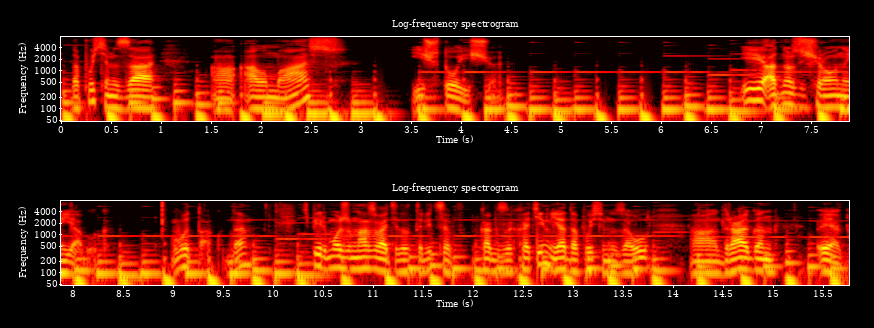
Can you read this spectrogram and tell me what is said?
допустим, за а, алмаз и что еще? И одно зачарованное яблоко. Вот так вот, да? Теперь можем назвать этот рецепт как захотим. Я, допустим, назову а, Dragon Egg.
